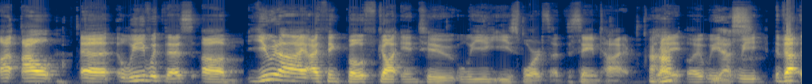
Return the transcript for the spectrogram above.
I, I'll uh, leave with this. Um, you and I, I think, both got into league esports at the same time, Uh-huh. right? Like we, Yes. we that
